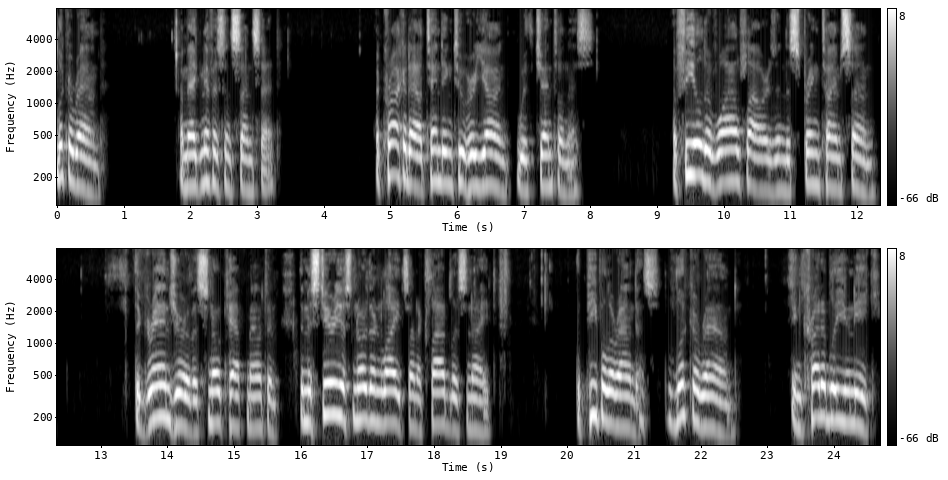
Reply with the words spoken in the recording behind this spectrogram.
Look around. A magnificent sunset. A crocodile tending to her young with gentleness. A field of wildflowers in the springtime sun the grandeur of a snow capped mountain, the mysterious northern lights on a cloudless night. The people around us look around, incredibly unique,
